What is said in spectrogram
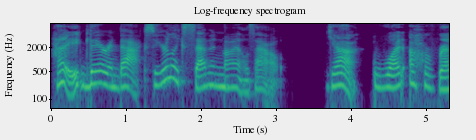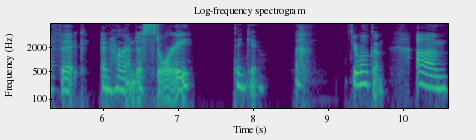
hike. There and back. So you're like seven miles out. Yeah. What a horrific and horrendous story. Thank you. You're welcome. Um,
